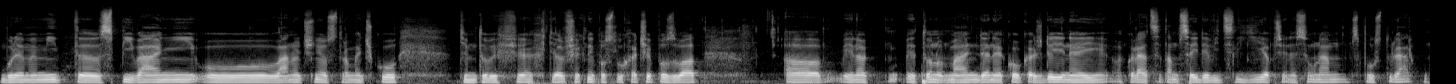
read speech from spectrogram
budeme mít eh, zpívání u vánočního stromečku. Tímto bych chtěl všechny posluchače pozvat. A jinak je to normální den jako každý jiný, akorát se tam sejde víc lidí a přinesou nám spoustu dárků.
